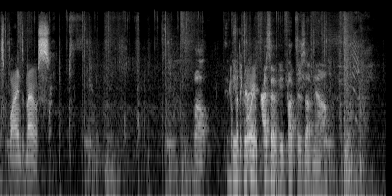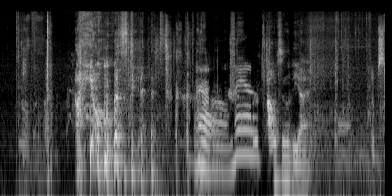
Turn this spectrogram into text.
This blind mouse. well, it'd Go be for the very impressive if he fucked this up now. I almost did. Oh man. Bounce in the VI. Oops.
